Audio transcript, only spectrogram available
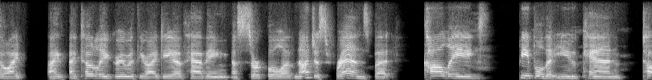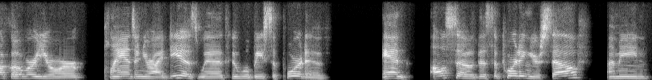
So I I, I totally agree with your idea of having a circle of not just friends, but colleagues, people that you can talk over your plans and your ideas with who will be supportive. And also the supporting yourself. I mean,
